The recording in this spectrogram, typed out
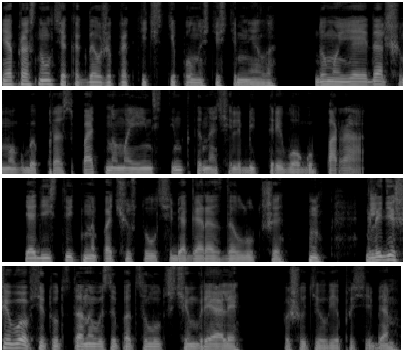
Я проснулся, когда уже практически полностью стемнело. Думаю, я и дальше мог бы проспать, но мои инстинкты начали бить тревогу. Пора. Я действительно почувствовал себя гораздо лучше. Хм, глядишь, и вовсе тут стану высыпаться лучше, чем в реале. — пошутил я про себя.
